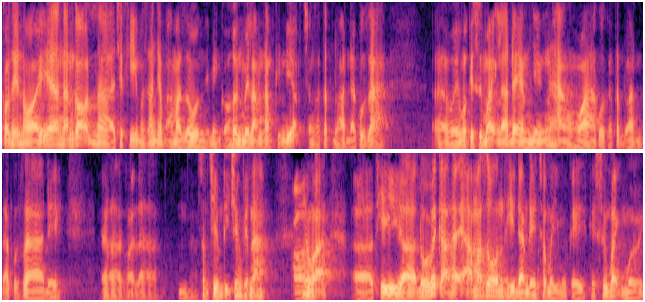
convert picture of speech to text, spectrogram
có thể nói ngắn gọn là trước khi mà gia nhập Amazon thì mình có hơn 15 năm kinh nghiệm trong các tập đoàn đa quốc gia. Với một cái sứ mệnh là đem những hàng hóa của các tập đoàn đa quốc gia để uh, gọi là um, xâm chiếm thị trường Việt Nam à. đúng không ạ Ờ, thì uh, đối với cả lại Amazon thì đem đến cho mình một cái cái sứ mệnh mới.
